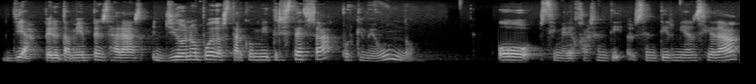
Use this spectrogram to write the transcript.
Ya, pero también pensarás, yo no puedo estar con mi tristeza porque me hundo. O si me dejo sentir mi ansiedad,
